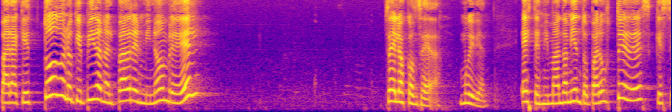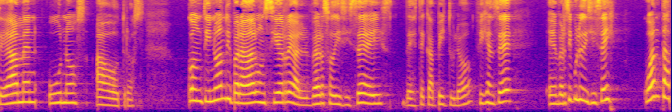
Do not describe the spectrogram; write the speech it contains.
para que todo lo que pidan al Padre en mi nombre, Él se los conceda. Muy bien. Este es mi mandamiento para ustedes, que se amen unos a otros. Continuando y para dar un cierre al verso 16 de este capítulo, fíjense, en el versículo 16, ¿cuántas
